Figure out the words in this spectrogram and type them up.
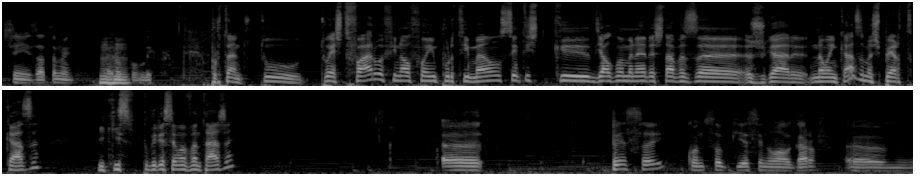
Sim, exatamente. Era Uhum. o público. Portanto, tu, tu és de Faro, afinal foi em Portimão. Sentiste que de alguma maneira estavas a, a jogar não em casa, mas perto de casa e que isso poderia ser uma vantagem? Uh, pensei, quando soube que ia ser no Algarve, um,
